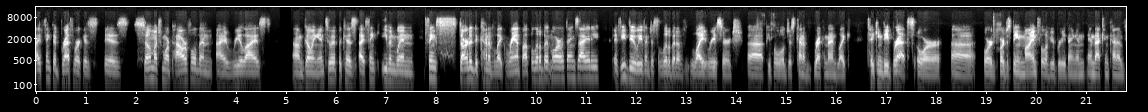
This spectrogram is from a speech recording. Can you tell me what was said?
I think that breath work is is so much more powerful than I realized um, going into it because I think even when things started to kind of like ramp up a little bit more with anxiety, if you do even just a little bit of light research, uh, people will just kind of recommend like taking deep breaths or uh, or or just being mindful of your breathing, and and that can kind of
